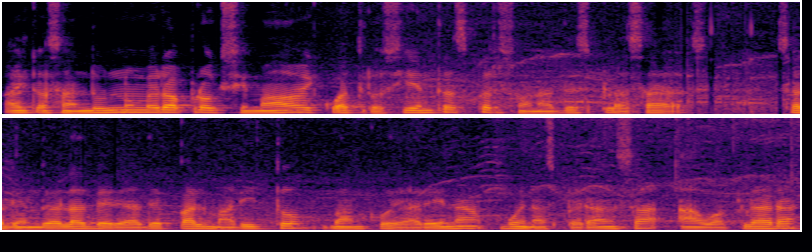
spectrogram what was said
alcanzando un número aproximado de 400 personas desplazadas, saliendo de las veredas de Palmarito, Banco de Arena, Buena Esperanza, Agua Clara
